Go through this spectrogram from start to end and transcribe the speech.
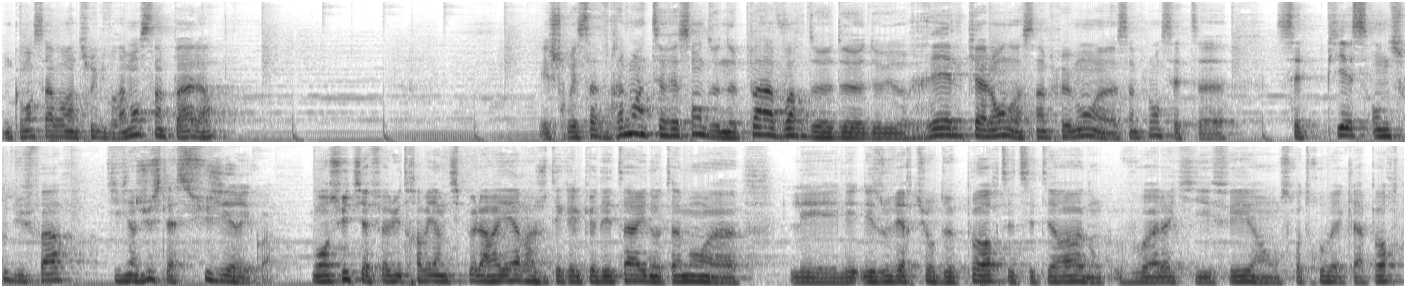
On commence à avoir un truc vraiment sympa là. Et je trouvais ça vraiment intéressant de ne pas avoir de, réel calandre, simplement, euh, simplement cette, euh, cette pièce en dessous du phare qui vient juste la suggérer. Quoi. Bon, ensuite, il a fallu travailler un petit peu l'arrière, ajouter quelques détails, notamment euh, les, ouvertures de portes, etc. Donc voilà qui est fait, hein, on se retrouve avec la porte.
